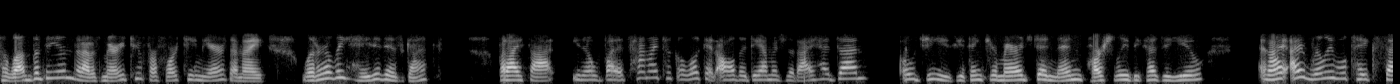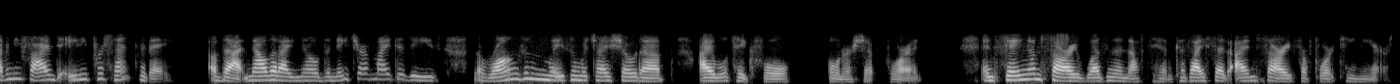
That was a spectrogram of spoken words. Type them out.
to love the man that I was married to for 14 years, and I literally hated his guts. But I thought, you know, by the time I took a look at all the damage that I had done, oh geez, you think your marriage didn't end partially because of you? And I, I really will take 75 to 80 percent today of that. Now that I know the nature of my disease, the wrongs and ways in which I showed up, I will take full ownership for it. And saying I'm sorry wasn't enough to him because I said, I'm sorry for 14 years.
